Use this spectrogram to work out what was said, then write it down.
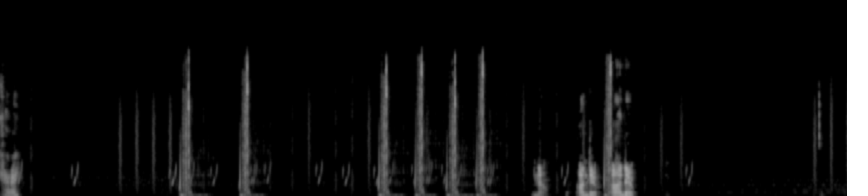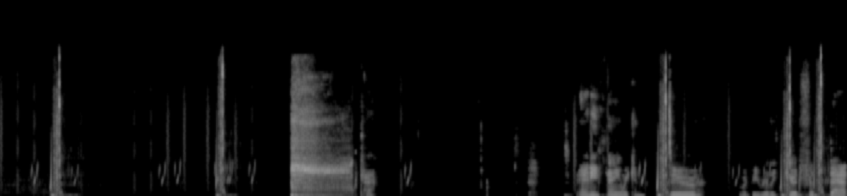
Okay. Undo. Undo. Okay. Anything we can do would be really good for that.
